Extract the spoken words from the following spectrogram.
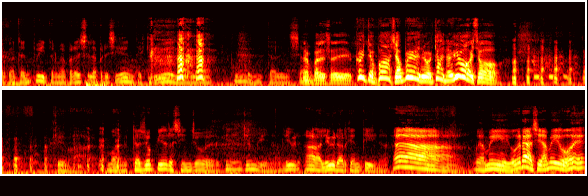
loco, hasta en Twitter me aparece la presidenta escribiendo punta del Me parece ahí. ¿Qué te pasa, Pedro? ¿Estás nervioso? Qué bárbaro. Bueno, cayó piedra sin llover. ¿Quién, quién vino? Libre, ah, Libre Argentina. Ah, mi amigo. Gracias, amigo, ¿eh?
